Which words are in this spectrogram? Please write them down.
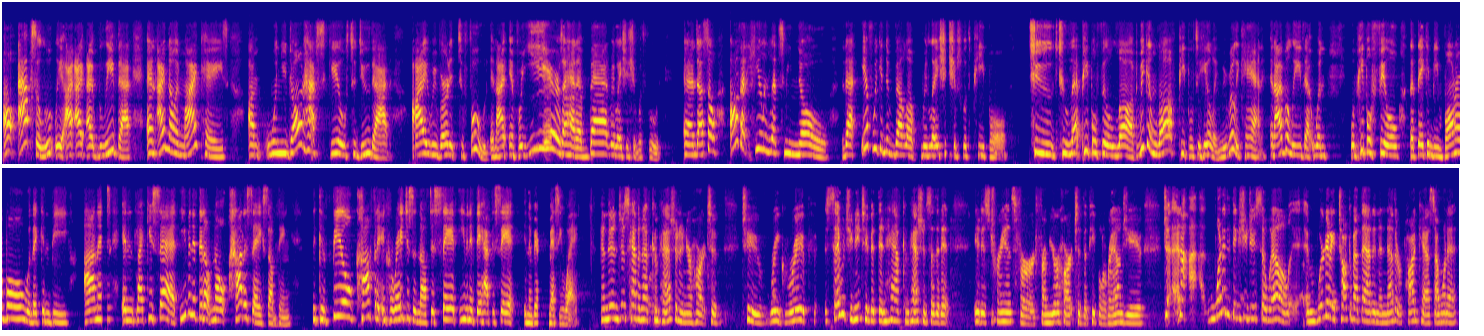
Oh absolutely. I, I i believe that. And i know in my case um, when you don't have skills to do that, I reverted to food, and I and for years I had a bad relationship with food, and uh, so all that healing lets me know that if we can develop relationships with people to to let people feel loved, we can love people to healing. We really can, and I believe that when when people feel that they can be vulnerable, when they can be honest. And like you said, even if they don't know how to say something, they can feel confident and courageous enough to say it, even if they have to say it in a very messy way. And then just have enough compassion in your heart to to regroup, say what you need to, but then have compassion so that it it is transferred from your heart to the people around you. And I, one of the things you do so well, and we're going to talk about that in another podcast. I want to,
